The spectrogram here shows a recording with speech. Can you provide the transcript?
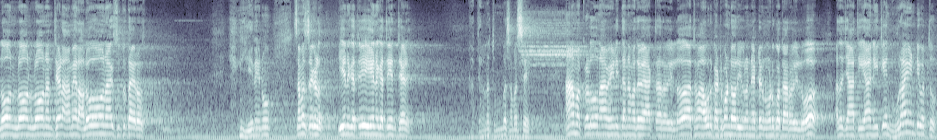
ಲೋನ್ ಲೋನ್ ಲೋನ್ ಅಂಥೇಳಿ ಆಮೇಲೆ ಅಲೋನಾಗಿ ಸುತ್ತುತ್ತಾ ಇರೋದು. ಏನೇನು ಸಮಸ್ಯೆಗಳು ಏನು ಗತಿ ಏನು ಗತಿ ಹೇಳಿ ಅದೆಲ್ಲ ತುಂಬ ಸಮಸ್ಯೆ. ಆ ಮಕ್ಕಳು ನಾವು ಹೇಳಿದ್ದನ್ನು ಮದುವೆ ಆಗ್ತಾರೋ ಇಲ್ಲೋ, ಅಥವಾ ಅವರು ಕಟ್ಕೊಂಡವ್ರು ಇವರು ನೆಟ್ಟಗೆ ನೋಡ್ಕೋತಾರೋ ಇಲ್ಲೋ, ಅದು ಜಾತಿಯ ನೀತಿಯ ನೂರ ಎಂಟು ಇವತ್ತು.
